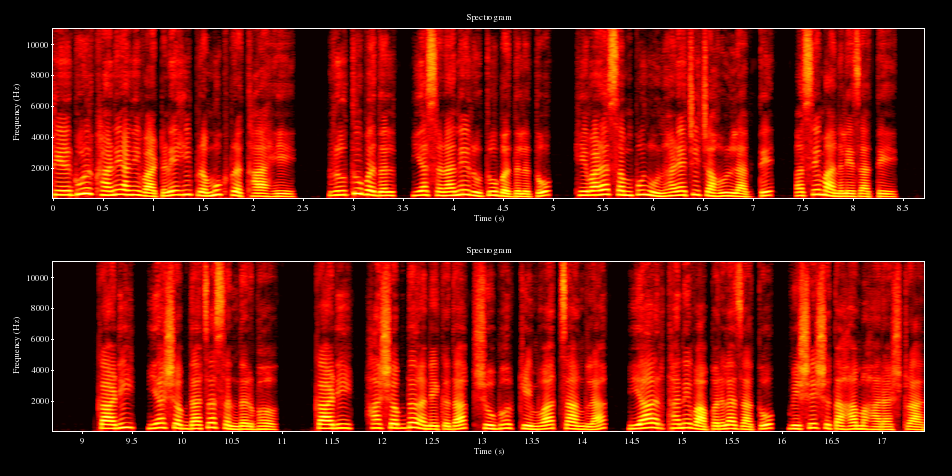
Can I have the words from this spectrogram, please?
तिळगुळ खाणे आणि वाटणे ही प्रमुख प्रथा आहे. ऋतू बदल या सणाने ऋतू बदलतो हिवाळा संपून उन्हाळ्याची चाहूल लागते असे मानले जाते. काडी या शब्दाचा संदर्भ. काडी हा शब्द अनेकदा शुभ किंवा चांगला या अर्थाने वापरला जातो विशेषतः महाराष्ट्रात.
